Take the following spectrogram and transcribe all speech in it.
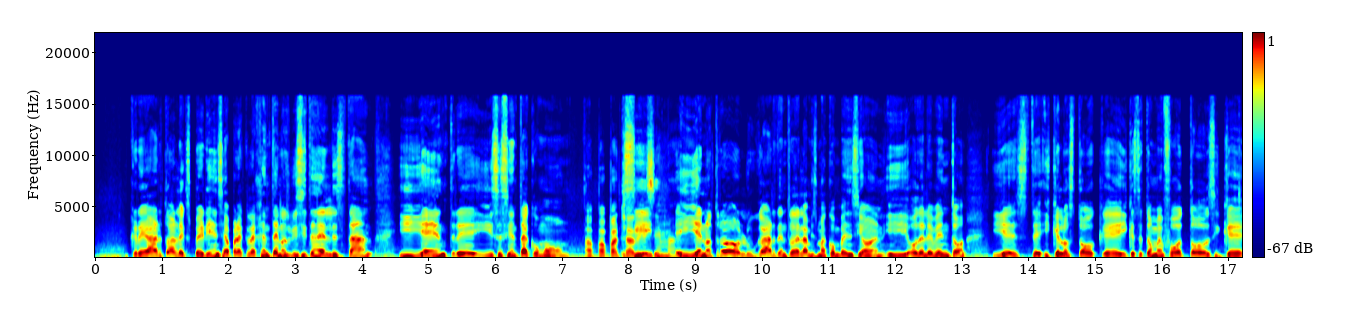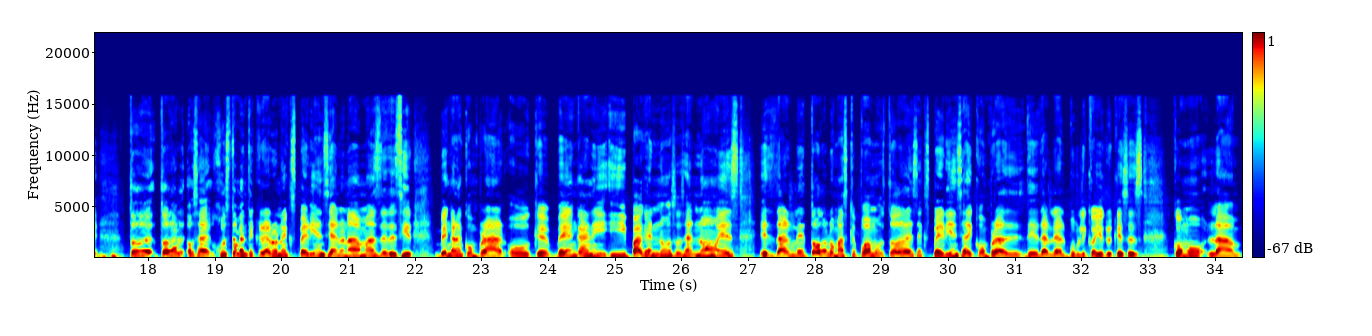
crear toda la experiencia para que la gente nos visite en el stand y entre y se sienta como Apapachadísima. Sí, y en otro lugar dentro de la misma convención y o del evento y este y que los toque y que se tome fotos y que todo toda o sea justamente crear una experiencia no nada más de decir vengan a comprar o que vengan y, y páguennos o sea no es es darle todo lo más que podamos toda esa experiencia de compra de, de darle al público yo creo que esa es como la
